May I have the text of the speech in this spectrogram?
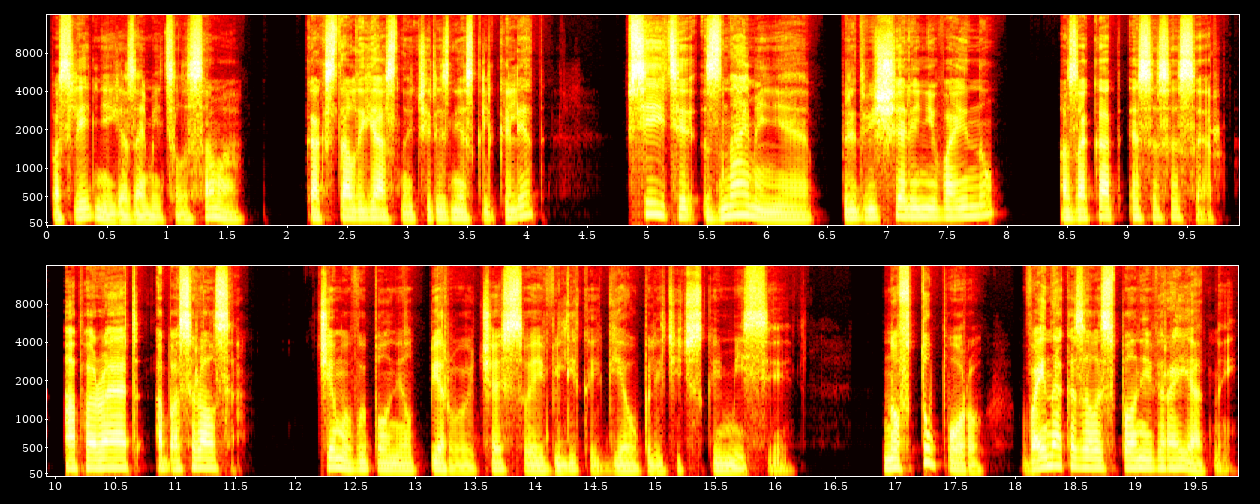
Последнее я заметила сама. Как стало ясно через несколько лет, все эти знамения предвещали не войну, а закат СССР. Аппарат обосрался, чем и выполнил первую часть своей великой геополитической миссии. Но в ту пору Война казалась вполне вероятной,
